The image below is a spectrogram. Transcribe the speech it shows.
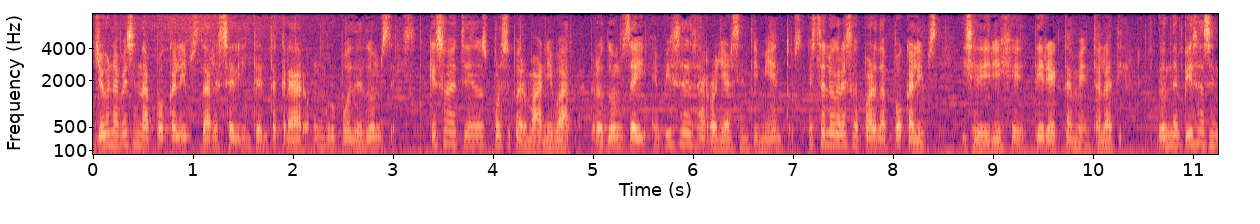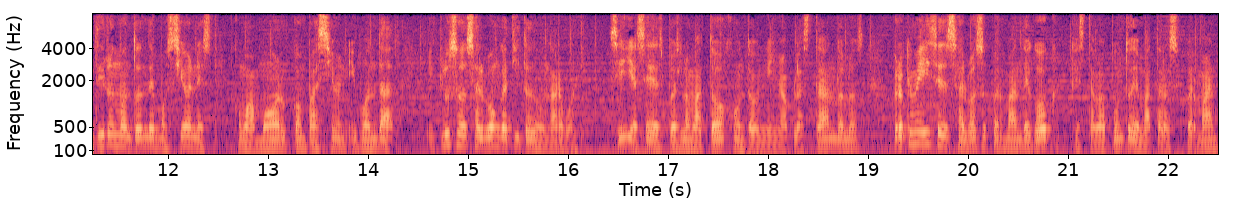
Ya una vez en Apocalypse, Darkseid intenta crear un grupo de Doomsdays, que son detenidos por Superman y Batman, pero Doomsday empieza a desarrollar sentimientos. Este logra escapar de Apocalypse y se dirige directamente a la Tierra, donde empieza a sentir un montón de emociones, como amor, compasión y bondad. Incluso salvó a un gatito de un árbol. Sí, ya sé, después lo mató junto a un niño aplastándolos. Pero ¿qué me dice? Salvó a Superman de Gok, que estaba a punto de matar a Superman,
